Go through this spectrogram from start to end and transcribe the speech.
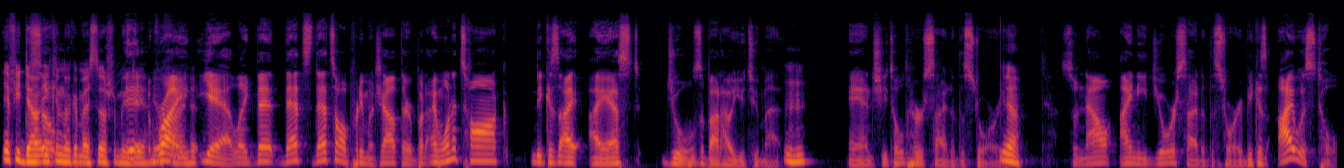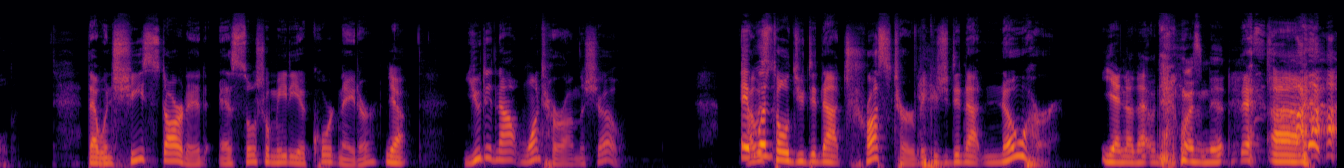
If you don't, you can look at my social media. You'll right? Yeah, like that. That's that's all pretty much out there. But I want to talk because I I asked Jules about how you two met, Mhm. and she told her side of the story. Yeah. So now I need your side of the story because I was told that when she started as social media coordinator, Yeah. you did not want her on the show. It I was was. told you did not trust her because you did not know her. yeah, no, that that wasn't it. Uh,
